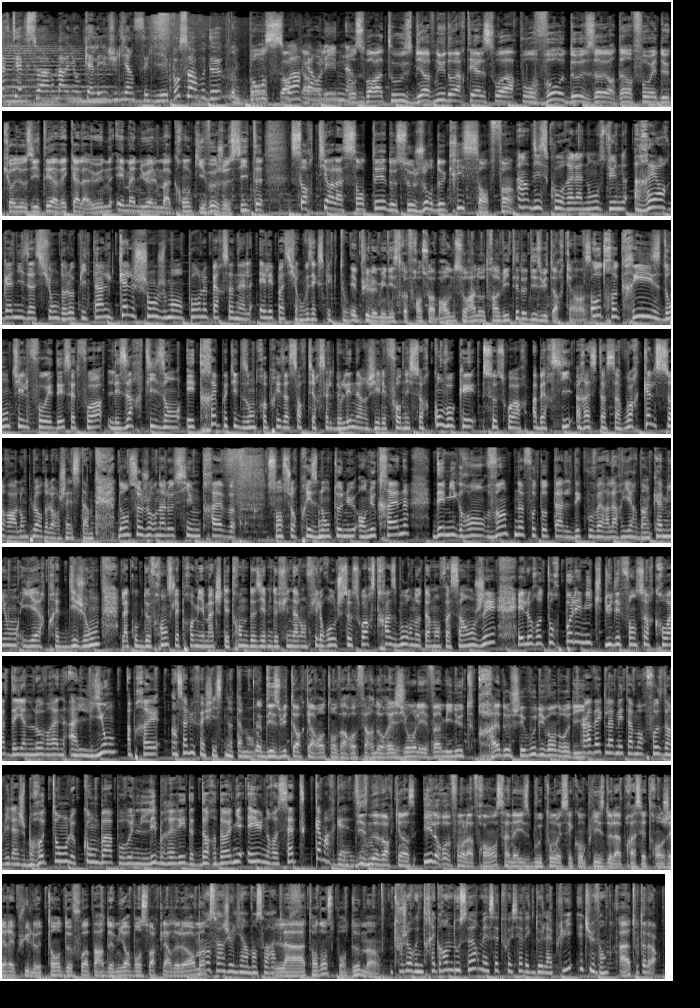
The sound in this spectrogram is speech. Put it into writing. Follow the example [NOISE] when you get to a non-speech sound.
RTL Soir, Marion Calais, Julien Cellier. Bonsoir vous deux. Bonsoir, Caroline. Bonsoir à tous. Bienvenue dans RTL Soir pour vos deux heures d'infos et de curiosité avec à la une Emmanuel Macron qui veut, je cite, sortir la santé de ce jour de crise sans fin. Un discours et l'annonce d'une réorganisation de l'hôpital. Quel changement pour le personnel et les patients? Vous explique tout. Et puis le ministre François Braun sera notre invité de 18h15. Autre crise dont il faut aider cette fois les artisans et très petites entreprises à sortir, celle de l'énergie. Les fournisseurs convoqués ce soir à Bercy. Reste à savoir quelle sera l'ampleur de leur geste. Dans ce journal aussi, une trêve sans surprise non tenue en Ukraine. Des migrants, 29 au total, découverts à l'arrière d'un camion hier près de Dijon. La Coupe de France, les premiers matchs des 32e de finale en fil rouge ce soir. Strasbourg, notamment face à Angers. Et le retour polémique du défenseur croate Dejan Lovren à Lyon après un salut fasciste notamment. 18h40, on va refaire nos régions, les 20 minutes près de chez vous du vendredi. Avec la métamorphose d'un village breton, le combat pour une librairie de Dordogne et une recette camarguaise. 19h15, ils refont la France. Anaïs Bouton et ses complices de la presse étrangère. Et puis le temps deux fois par demi-heure. Bonsoir Claire Delorme. Bonsoir Julien, bonsoir à tous. La tendance pour demain. Toujours une très grande douceur, mais cette fois-ci avec de la pluie et du vent. À tout à l'heure.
